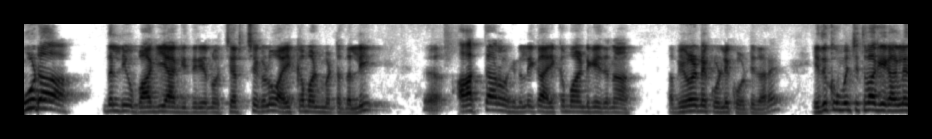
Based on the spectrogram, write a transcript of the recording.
ಮೂಡದಲ್ಲಿ ನೀವು ಭಾಗಿಯಾಗಿದ್ದೀರಿ ಅನ್ನೋ ಚರ್ಚೆಗಳು ಹೈಕಮಾಂಡ್ ಮಟ್ಟದಲ್ಲಿ ಆಗ್ತಾ ಇರೋ ಹಿನ್ನೆಲೆ ಈಗ ಹೈಕಮಾಂಡ್ಗೆ ಇದನ್ನ ವಿವರಣೆ ಕೊಡ್ಲಿಕ್ಕೆ ಹೊರಟಿದ್ದಾರೆ ಇದಕ್ಕೂ ಮುಂಚಿತವಾಗಿ ಈಗಾಗಲೇ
